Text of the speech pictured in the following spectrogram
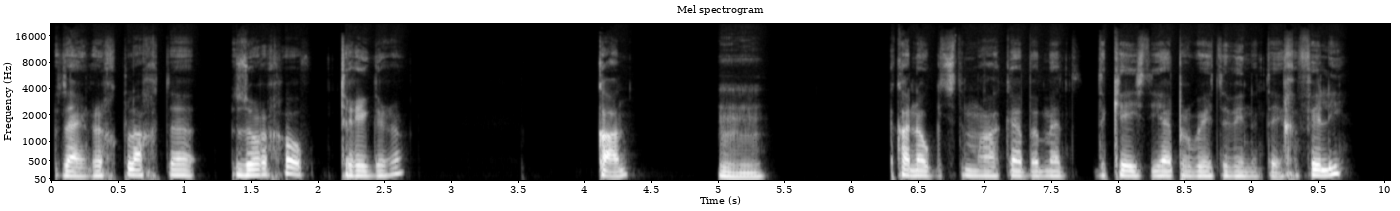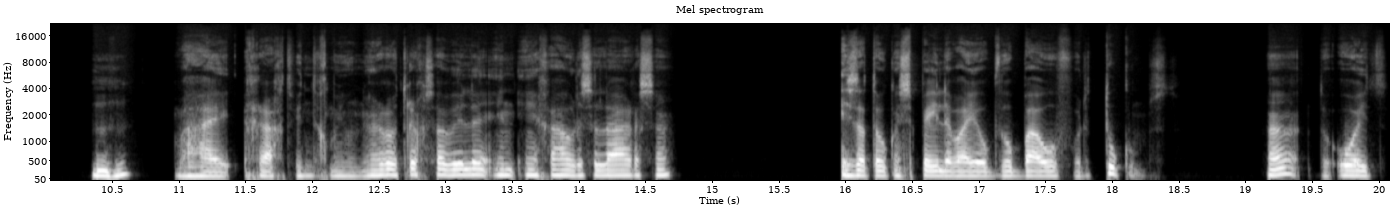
zijn rugklachten zorgen of triggeren. Kan. Mhm. Kan ook iets te maken hebben met de case die hij probeert te winnen tegen Philly. Mhm. Waar hij graag 20 miljoen euro terug zou willen in ingehouden salarissen. Is dat ook een speler waar je op wil bouwen voor de toekomst? Huh? De ooit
